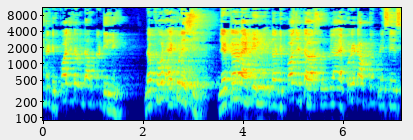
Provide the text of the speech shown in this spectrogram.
in the depositor without the dealing. The fourth accuracy. Letter writing the depositor should be accurate of the precise.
